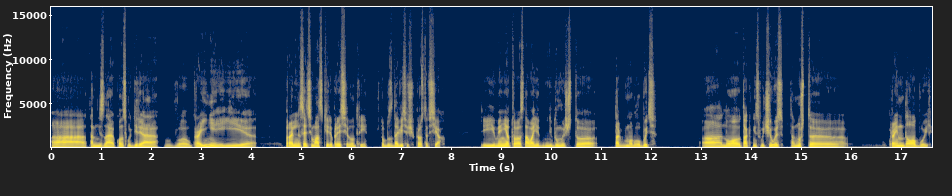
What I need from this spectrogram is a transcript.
а, там, не знаю, концлагеря в Украине и параллельно с этим адские репрессии внутри, чтобы сдавить вообще просто всех. И у меня нет оснований не думать, что так бы могло быть, а, но так не случилось, потому что Украина дала бой.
